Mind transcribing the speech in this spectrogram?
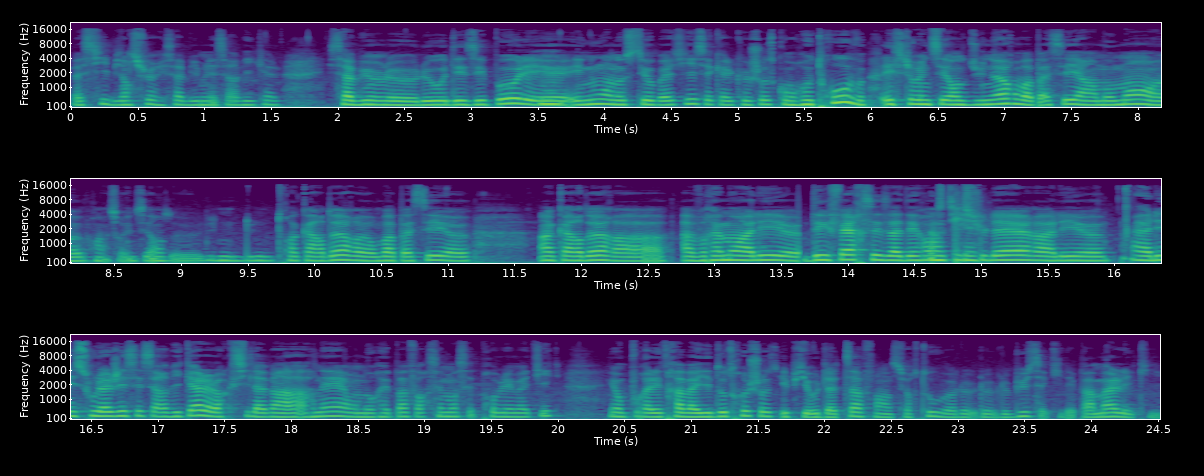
bah si, bien sûr, il s'abîme les cervicales. Il s'abîme le, haut des épaules. Et, mm. et nous, en ostéopathie, c'est quelque chose qu'on retrouve. Et sur une séance d'une heure, on va passer à un moment, euh, enfin, sur une séance d'une trois quarts d'heure, euh, on va passer euh, un quart d'heure à, à, vraiment aller défaire ses adhérences tissulaires, à aller, à aller soulager ses cervicales, alors que s'il avait un harnais, on n'aurait pas forcément cette problématique et on pourrait aller travailler d'autres choses. Et puis au-delà de ça, surtout, le, le, but, c'est qu'il est pas mal et qu'il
